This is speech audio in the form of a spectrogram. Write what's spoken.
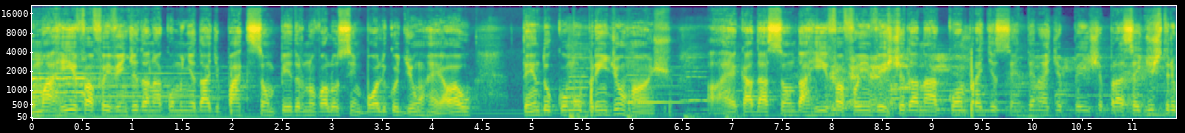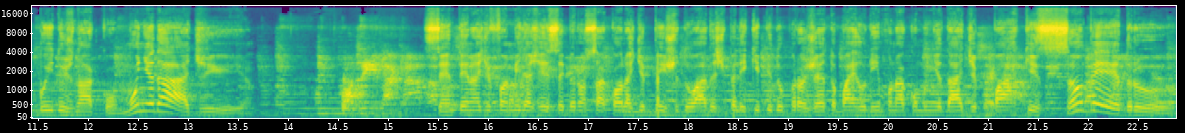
Uma rifa foi vendida na comunidade Parque São Pedro no valor simbólico de um real, tendo como brinde um rancho. A arrecadação da rifa foi investida na compra de centenas de peixes para ser distribuídos na comunidade. Centenas de famílias receberam sacolas de peixe doadas pela equipe do projeto Bairro Limpo na comunidade Parque São Pedro.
